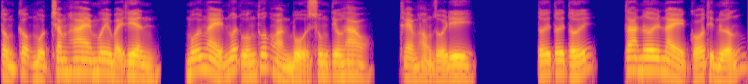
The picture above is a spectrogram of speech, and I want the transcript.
Tổng cộng 127 thiên, mỗi ngày nuốt uống thuốc hoàn bổ sung tiêu hao, thèm hỏng rồi đi. Tới tới tới, ta nơi này có thịt nướng,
